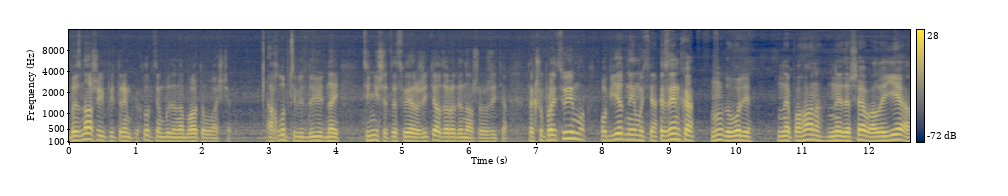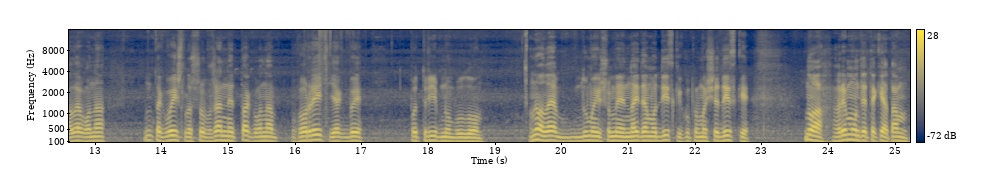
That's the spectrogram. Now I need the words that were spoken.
без нашої підтримки хлопцям буде набагато важче. А хлопці віддають найцінніше це своє життя заради нашого життя. Так що працюємо, об'єднуємося. Резинка ну, доволі непогана, не дешева, але є, але вона ну, так вийшло, що вже не так вона горить, як би потрібно було. Ну, але думаю, що ми знайдемо диски, купимо ще диски. Ну, а ремонти таке, там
